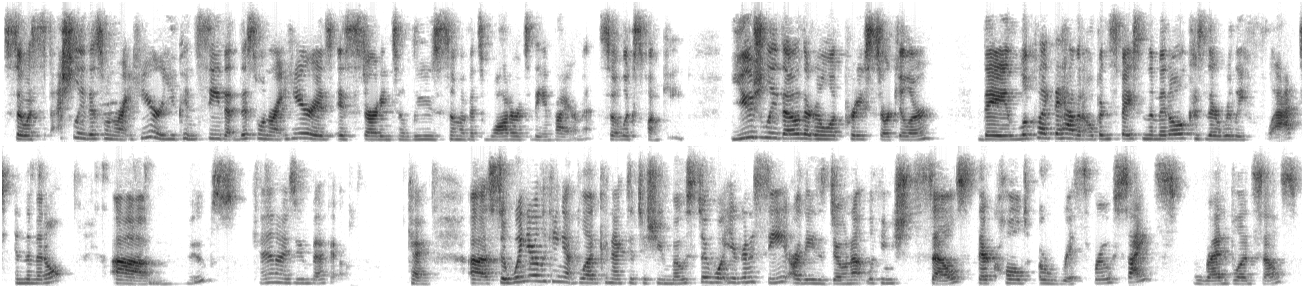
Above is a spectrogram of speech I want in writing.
So especially this one right here, you can see that this one right here is, is starting to lose some of its water to the environment. So it looks funky. Usually though, they're gonna look pretty circular. They look like they have an open space in the middle because they're really flat in the middle. Um, oops, can I zoom back out? Okay, uh, so when you're looking at blood connective tissue, most of what you're going to see are these donut-looking cells. They're called erythrocytes, red blood cells.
